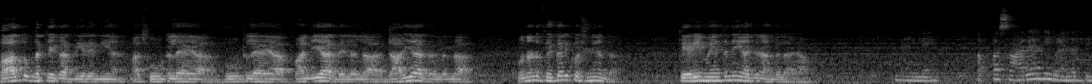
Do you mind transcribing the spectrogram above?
ਫਾਲਤੂ ਖਰਚੇ ਕਰਦੀਆਂ ਰਹਿੰਦੀਆਂ। ਆ ਸੂਟ ਲੈ ਆ ਬੂਟ ਲੈ ਆ 5000 ਦੇ ਲੱਲਾ 10000 ਦਾ ਲੱਲਾ। ਉਹਨਾਂ ਨੂੰ ਫਿਕਰ ਹੀ ਕੁਝ ਨਹੀਂ ਹੁੰਦਾ। ਤੇਰੀ ਮਿਹਨਤ ਨਹੀਂ ਅੱਜ ਰੰਗ ਲਾਇਆ। ਨਹੀਂ ਨਹੀਂ। ਆਪਾਂ ਸਾਰਿਆਂ ਦੀ ਮਿਹਨਤ ਦੀ।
